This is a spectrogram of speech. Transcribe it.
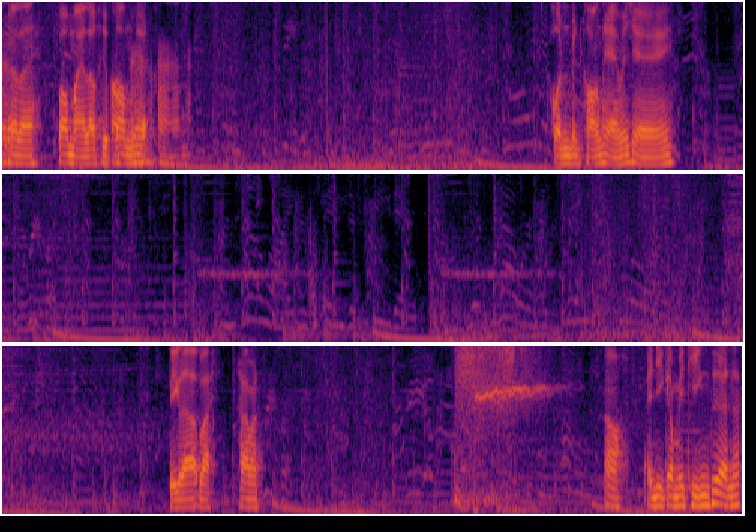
อร์อะไร เป้าหมายเราคือป้อมเพื่เพื่ออขนาดนั้นนะคนเป็นของแถมไม่เฉยฟิกแล้วไปฆ่ามัน เอ้าไอ้นี่ก็ไม่ทิ้งเพื่อนนะ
